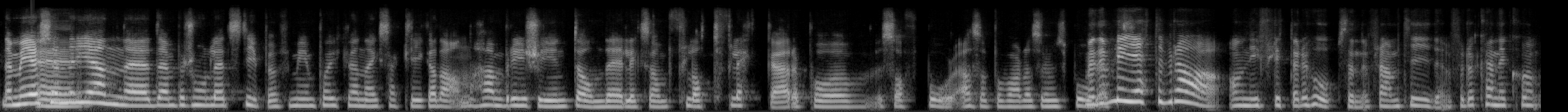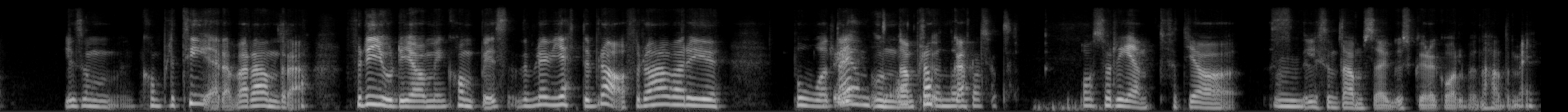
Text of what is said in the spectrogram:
Nej men jag känner Eh. igen eh, den personlighetstypen för min pojkvän är exakt likadan. Han bryr sig ju inte om det är liksom flottfläckar på soffbord, alltså på vardagsrumsbordet. Men det blir jättebra om ni flyttar ihop sen i framtiden, för då kan ni kom, liksom komplettera varandra. För det gjorde jag och min kompis, det blev jättebra, för då var det ju både Rent och undanplockat och, så rent för att jag Mm. liksom dammsög och skurade golven och hade mig.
